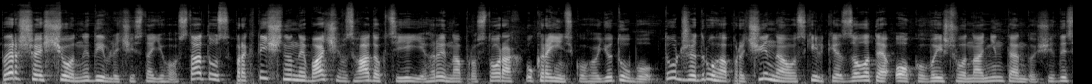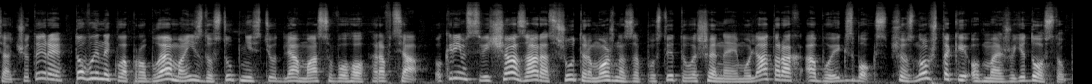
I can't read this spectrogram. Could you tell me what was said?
перше, що не дивлячись на його статус, практично не бачив згадок цієї гри на просторах українського Ютубу. Тут же друга причина, оскільки золоте око вийшло на Nintendo 64, то виникла проблема із доступністю для масового гравця. Окрім свіча, зараз шутер можна запустити лише на емуляторах або Xbox, що знов ж таки обмежує доступ.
